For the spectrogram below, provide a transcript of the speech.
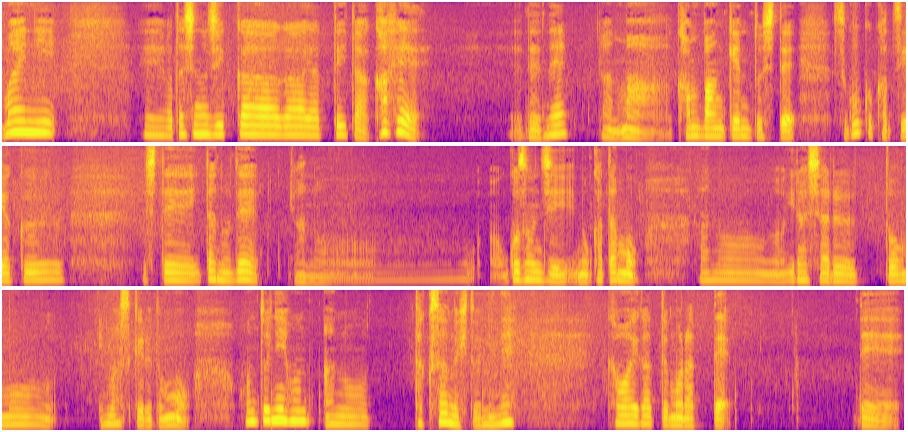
前に、えー、私の実家がやっていたカフェでねあのまあ看板犬としてすごく活躍していたのであのご存知の方もあのいらっしゃると思いますけれども本当にほんあのたくさんの人にね可愛がってもらってで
